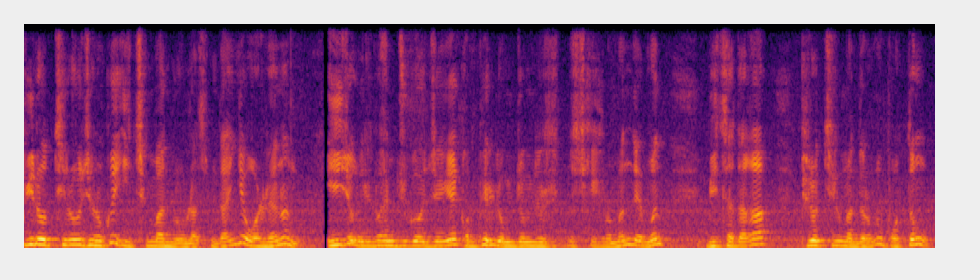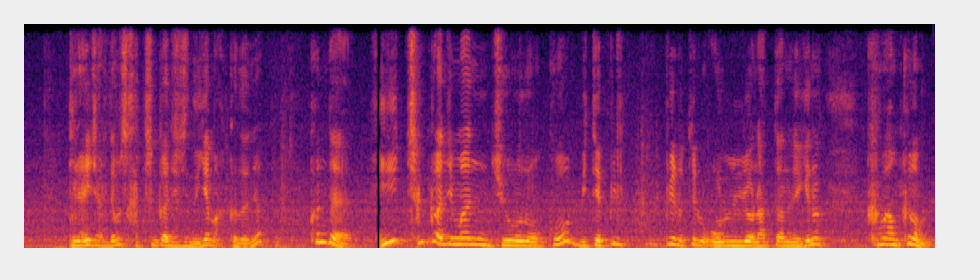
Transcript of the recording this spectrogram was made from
비로티로 지어놓고 2층만 올랐습니다. 이게 원래는 2종 일반 주거 지역에 건폐를 용적률 시키기로만 되면 밑에다가 비로티를 만들어 놓고 보통 분양이 잘 되면 4층까지 짓는 게 맞거든요. 근데 2층까지만 지어놓고 밑에 비, 비로티를 올려놨다는 얘기는 그만큼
